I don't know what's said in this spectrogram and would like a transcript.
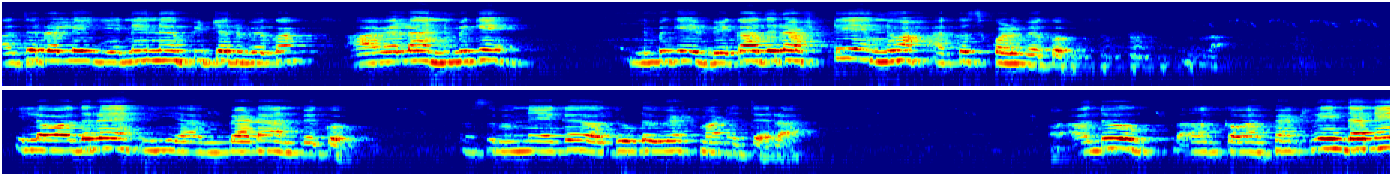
ಅದರಲ್ಲಿ ಏನೇನು ಫೀಚರ್ ಬೇಕೋ ಅವೆಲ್ಲ ನಿಮಗೆ ನಿಮಗೆ ಬೇಕಾದರೆ ಅಷ್ಟೇ ನೀವು ಹಾಕಿಸ್ಕೊಳ್ಬೇಕು. ಇಲ್ಲವಾದರೆ ಬೇಡ ಅನ್ಬೇಕು. ಸುಮ್ಮನೆ ಯಾಕೆ ದುಡ್ಡು ವೇಸ್ಟ್ ಮಾಡುತ್ತೀರ ಅದು ಫ್ಯಾಕ್ಟ್ರಿಯಿಂದನೇ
